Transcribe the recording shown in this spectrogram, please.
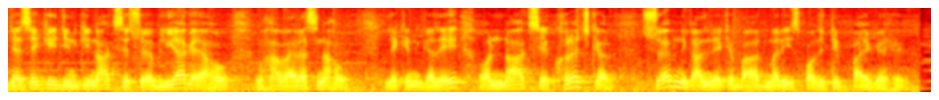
जैसे कि जिनकी नाक से स्वैब लिया गया हो, वहाँ वायरस ना हो। लेकिन गले और नाक से खुरच कर स्वैब निकालने के बाद मरीज़ पॉजिटिव पाए गए हैं।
